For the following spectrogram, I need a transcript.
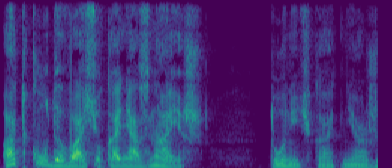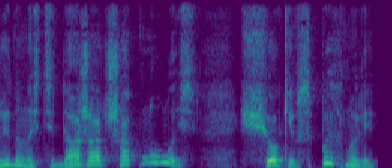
«Откуда Васю коня знаешь?» Тонечка от неожиданности даже отшатнулась. Щеки вспыхнули,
